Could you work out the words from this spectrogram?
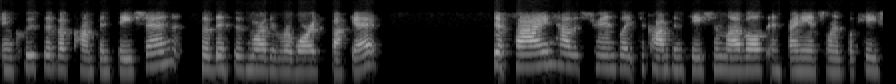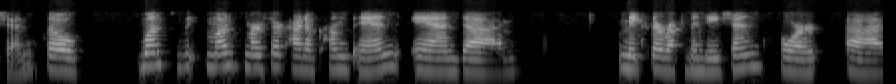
inclusive of compensation. So this is more the rewards bucket. Define how this translates to compensation levels and financial implications. So once we, once Mercer kind of comes in and um, makes their recommendations for uh,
